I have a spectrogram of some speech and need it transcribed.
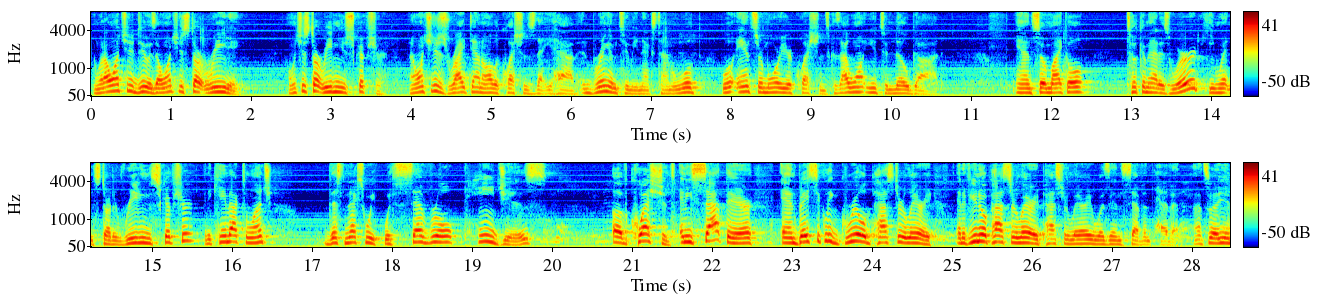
And what I want you to do is, I want you to start reading. I want you to start reading your scripture. And I want you to just write down all the questions that you have and bring them to me next time. And we'll, we'll answer more of your questions because I want you to know God. And so Michael took him at his word. He went and started reading the scripture. And he came back to lunch this next week with several pages of questions. And he sat there and basically grilled Pastor Larry. And if you know Pastor Larry, Pastor Larry was in seventh heaven. That's what you,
